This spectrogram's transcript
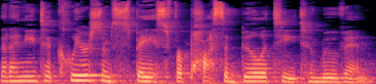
that I need to clear some space for possibility to move in?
